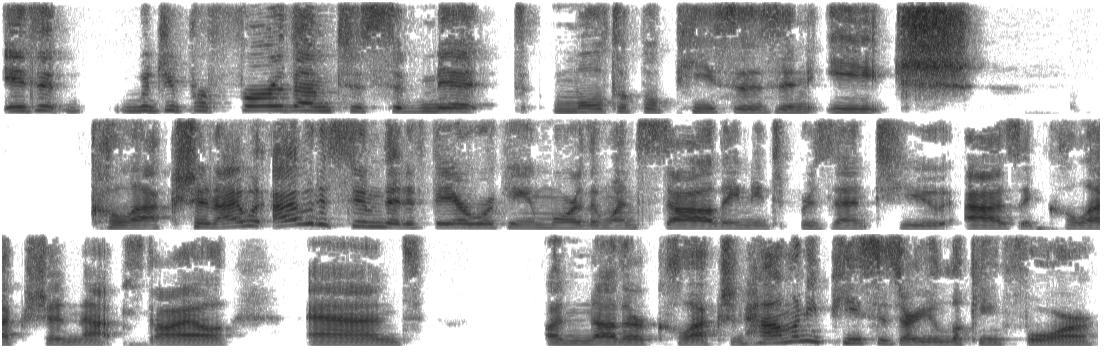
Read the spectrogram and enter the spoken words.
is it would you prefer them to submit multiple pieces in each collection? I would I would assume that if they are working in more than one style, they need to present to you as a collection that style and another collection. How many pieces are you looking for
